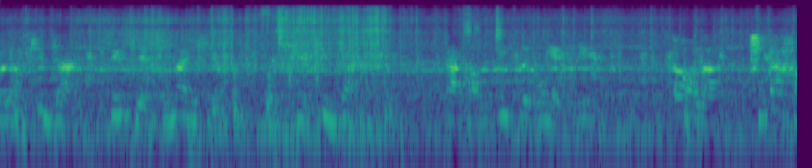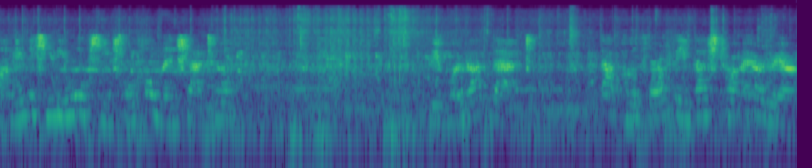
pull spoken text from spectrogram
车辆进请减速慢行，有序进站。大鹏第四公演区，到了，请带好您的行李物品，从后门下车。We will arrive at 大鹏 Fourth Industrial Area。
